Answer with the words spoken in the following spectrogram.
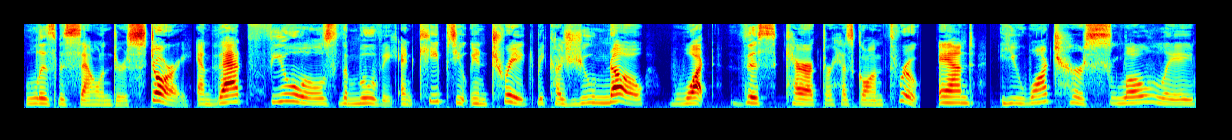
Lisbeth Salander's story. And that fuels the movie and keeps you intrigued because you know what this character has gone through. And you watch her slowly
